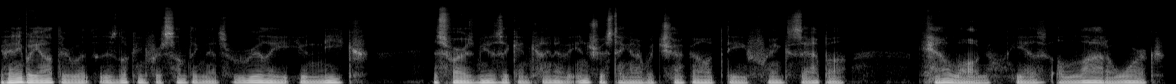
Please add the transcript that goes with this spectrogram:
if anybody out there is looking for something that's really unique as far as music and kind of interesting, I would check out the Frank Zappa catalog. He has a lot of work.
